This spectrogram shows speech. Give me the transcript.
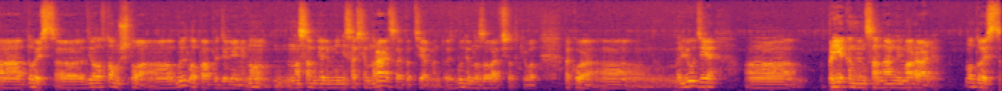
А, то есть э, дело в том, что э, быдло по определению, ну, на самом деле мне не совсем нравится этот термин, то есть будем называть все-таки вот такое, э, люди преконвенциональной морали. Ну, то есть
